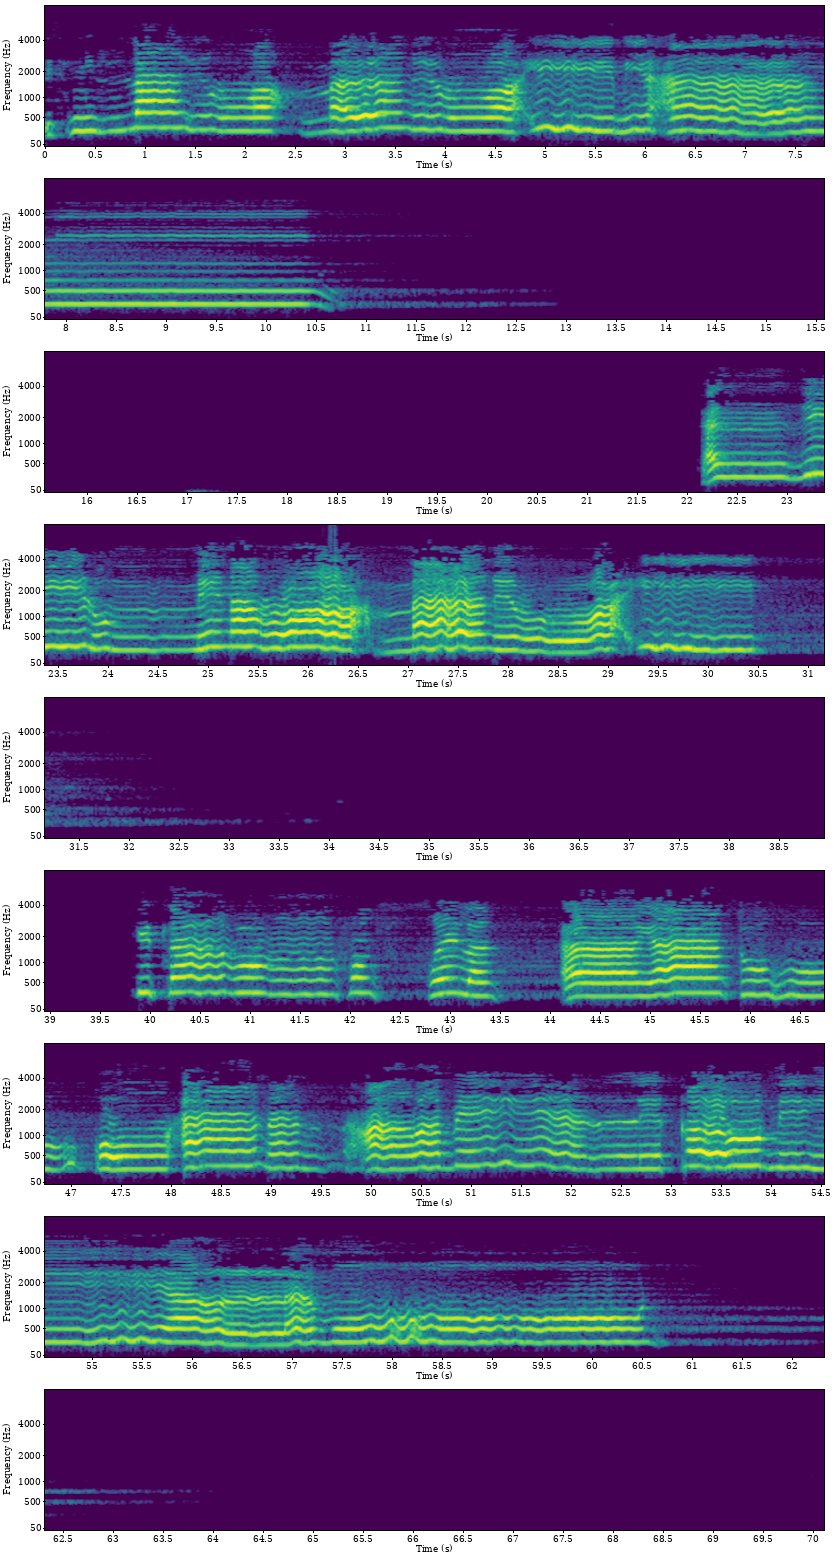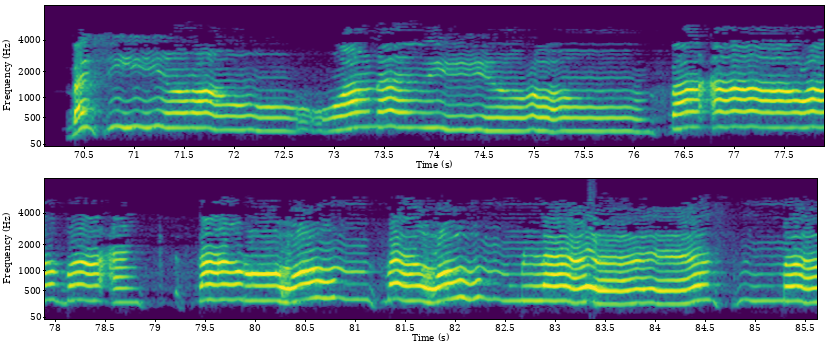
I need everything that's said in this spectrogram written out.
بسم الله الرحمن الرحيم. حميم. تنزيل من الرحمن الرحيم. كتاب فصلت آياته قرآنا عربيا لقوم يعلمون. بشيرا ونذيرا فأعرض أكثرهم فهم لا يسمعون.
